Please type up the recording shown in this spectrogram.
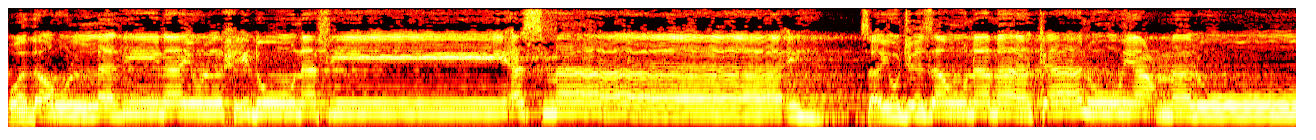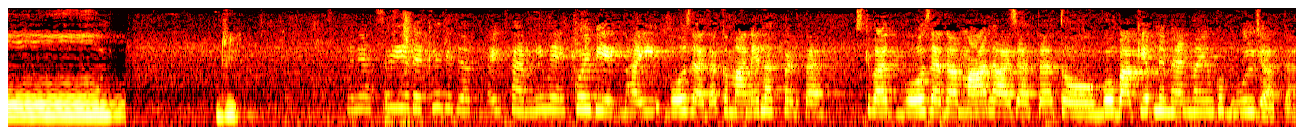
وَذَرُوا الَّذِينَ يُلْحِدُونَ فِي أَسْمَائِهِ سَيُجْزَوْنَ مَا كَانُوا يَعْمَلُونَ جی۔ میں نے اکثر یہ دیکھا کہ جب ایک فیملی میں کوئی بھی ایک بھائی بہت زیادہ کمانے لگ پڑتا ہے اس کے بعد بہت زیادہ مال آ جاتا ہے تو وہ باقی اپنے بہن بھائیوں کو بھول جاتا ہے۔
